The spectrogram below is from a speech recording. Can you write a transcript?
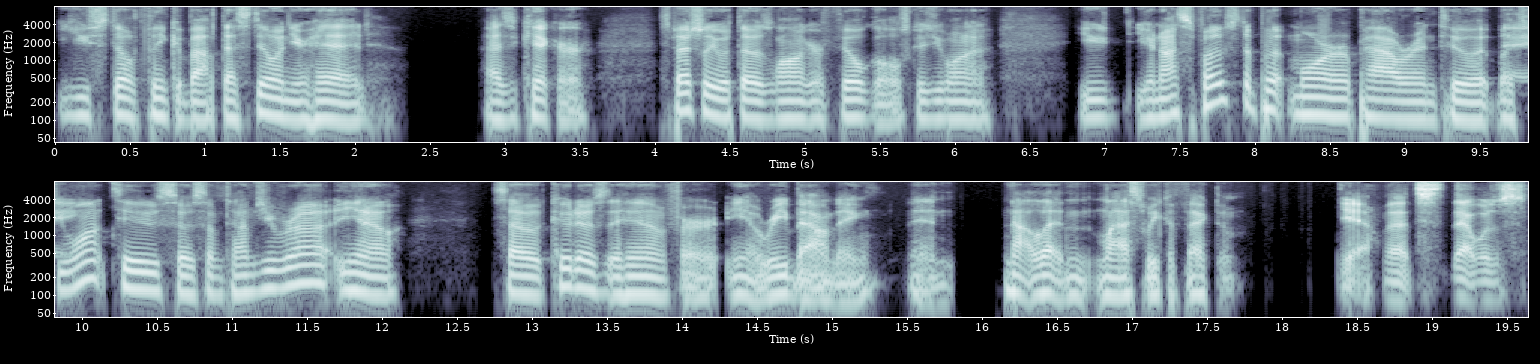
you still think about that's still in your head as a kicker, especially with those longer field goals because you want to. You you're not supposed to put more power into it, but you want to. So sometimes you run. You know. So kudos to him for you know rebounding and not letting last week affect him. yeah, that's that was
